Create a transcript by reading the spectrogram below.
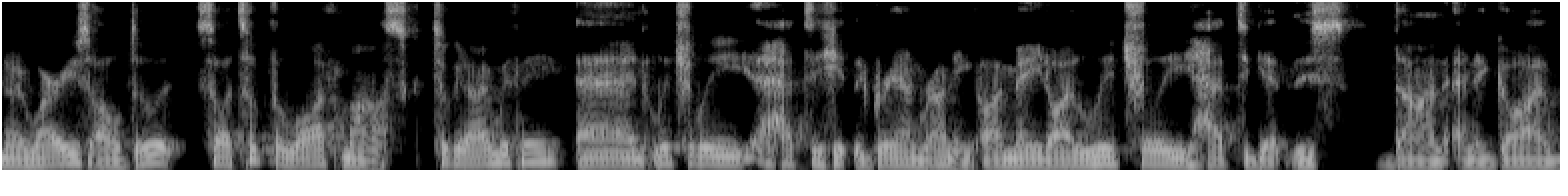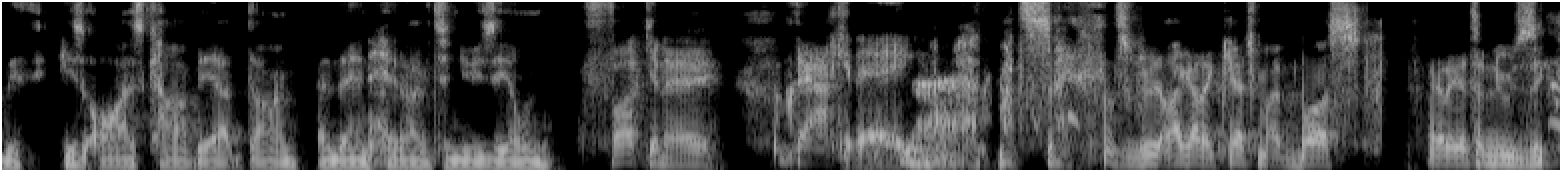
no worries, I'll do it. So I took the life mask, took it home with me and literally had to hit the ground running. I mean, I literally had to get this done and a guy with his eyes carved out done and then head over to New Zealand. Fucking A. Fucking A. That's, that's, I gotta catch my bus. I gotta get to New Zealand.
